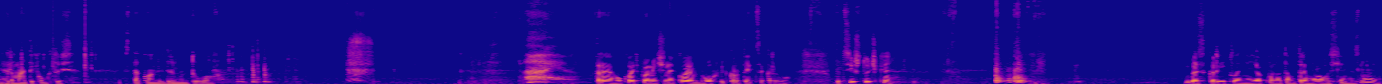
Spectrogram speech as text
герметиком хтось стакан відремонтував. Ай, треба гукати помічника і вдвох відкрутити це крило. Оці штучки без кріплення, як воно там трималось, я не знаю.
